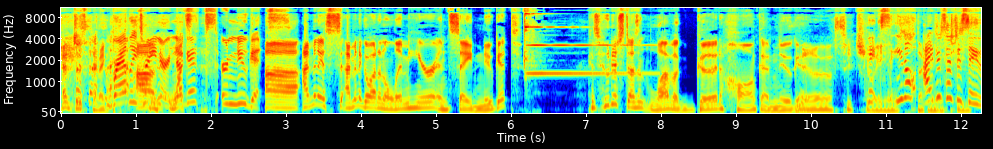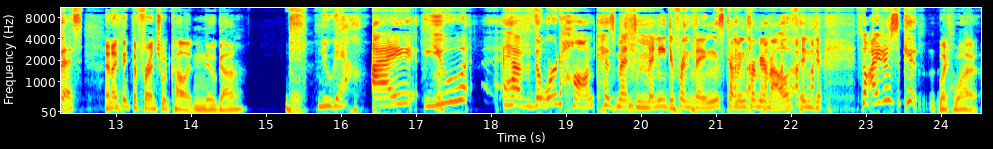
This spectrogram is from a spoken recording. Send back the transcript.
I'm just kidding. Bradley Uh, Traynor, what's- nuggets or nougat? Uh, I'm gonna s- I'm gonna go out on a limb here and say nougat. Because who just doesn't love a good honk of nougat? Hey, so, you know, I just have to say this. And I think the French would call it nougat. Nougat. I you have the word honk has meant many different things coming from your mouth, and so I just get Like what?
